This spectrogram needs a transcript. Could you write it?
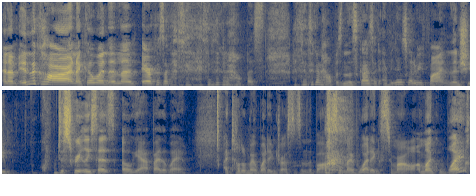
And I'm in the car and I go in and then Erica's like, I think, I think they're gonna help us. I think they're gonna help us. And this guy's like, everything's gonna be fine. And then she discreetly says, Oh yeah, by the way, I told him my wedding dress is in the box and my wedding's tomorrow. I'm like, what?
